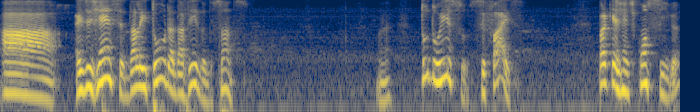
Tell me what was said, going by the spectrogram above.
a exigência da leitura da vida dos santos. Né? Tudo isso se faz para que a gente consiga,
